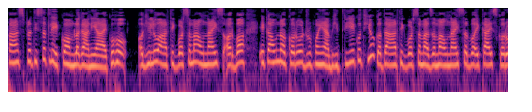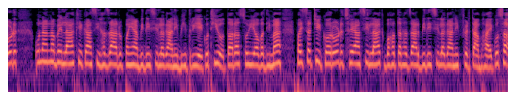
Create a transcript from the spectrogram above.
पाँच प्रतिशतले कम लगानी आएको हो। अघिल्लो आर्थिक वर्षमा उन्नाइस अर्ब एकाउन्न करोड़ रूपियाँ भित्रिएको थियो। गत आर्थिक वर्षमा जम्मा उन्नाइस अर्ब एक्काइस करोड़ उनानब्बे लाख एकासी हजार रूपियाँ विदेशी लगानी भित्रिएको थियो। तर सोही अवधिमा पैंसठी करोड़ छयासी लाख बहत्तर हजार विदेशी लगानी फिर्ता भएको छ।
